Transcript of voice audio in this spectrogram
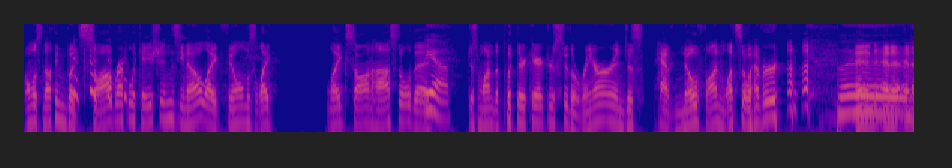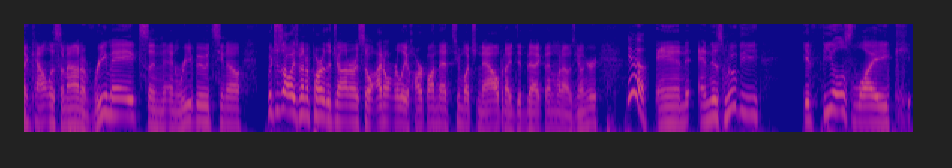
almost nothing but Saw replications, you know, like films like like Saw and Hostel that yeah. Just wanted to put their characters through the ringer and just have no fun whatsoever. And and a, and a countless amount of remakes and and reboots, you know, which has always been a part of the genre, so I don't really harp on that too much now, but I did back then when I was younger. yeah. And and this movie, it feels like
